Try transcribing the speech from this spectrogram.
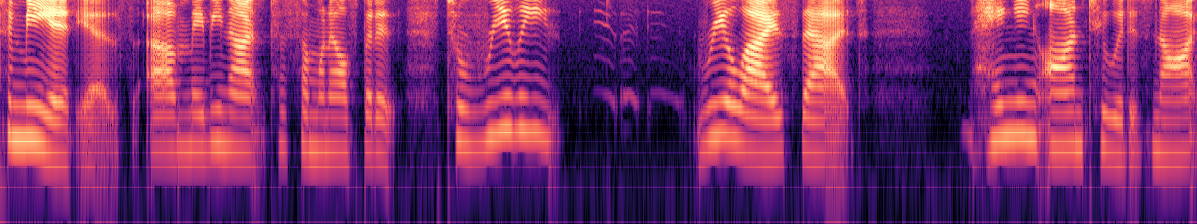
to me it is. Um, maybe not to someone else, but it to really realize that hanging on to it is not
